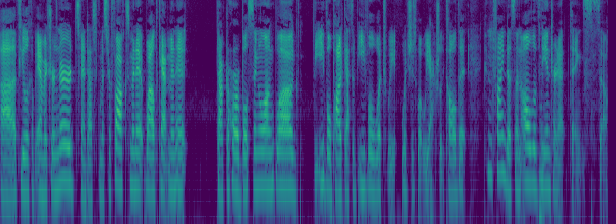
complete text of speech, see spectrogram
Uh, if you look up Amateur Nerds, Fantastic Mr. Fox Minute, Wildcat Minute, Dr. Horrible Sing Along Blog, the Evil Podcast of Evil, which we which is what we actually called it, can find us on all of the internet things. So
